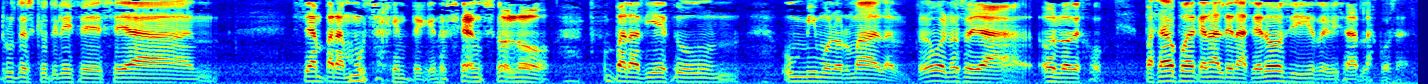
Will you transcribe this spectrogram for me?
routers que utilices sean sean para mucha gente, que no sean solo para 10 un, un mimo normal. Pero bueno, eso ya os lo dejo. Pasaros por el canal de Naseros y revisar las cosas.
